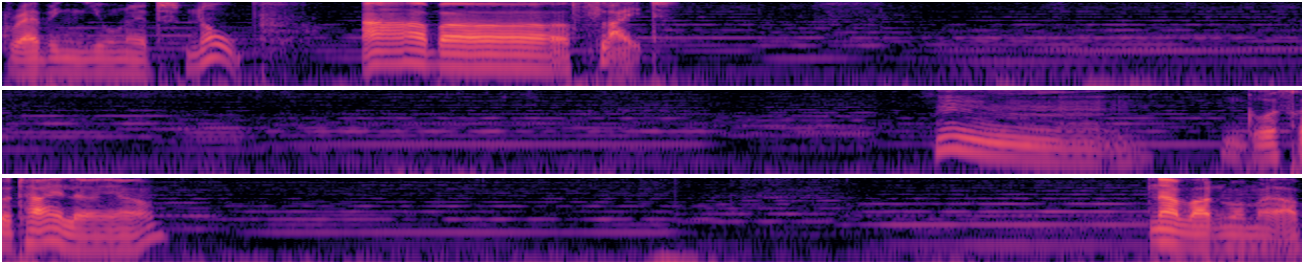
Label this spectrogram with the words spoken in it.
Grabbing Unit. Nope. Aber Flight. Hm. Größere Teile, ja. Na, warten wir mal ab.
